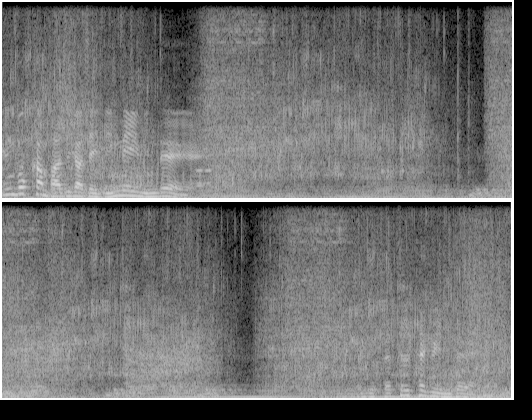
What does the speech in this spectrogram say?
행복한 바지가 제 닉네임인데. 여기 배틀태그인데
